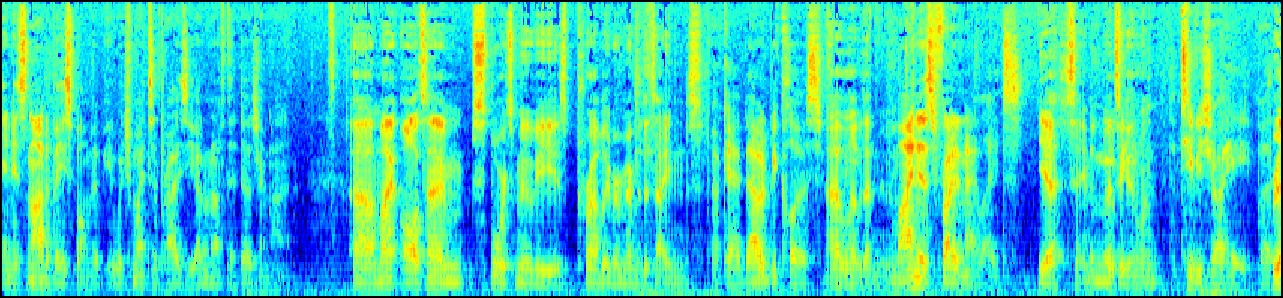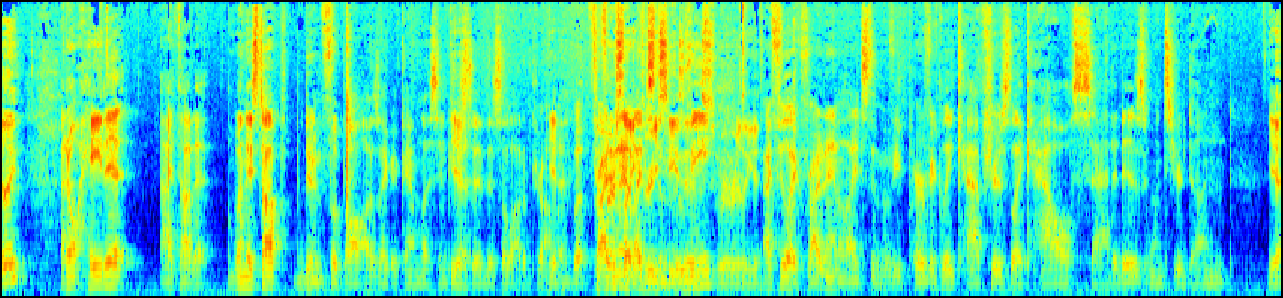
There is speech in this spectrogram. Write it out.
and it's not a baseball movie, which might surprise you. I don't know if that does or not. uh, my all-time sports movie is probably Remember the Titans. Okay, that would be close. I me. love that movie. Mine is Friday Night Lights. Yeah, same. Movie. That's a good one. The TV show I hate, but Really? I don't hate it. I thought it when they stopped doing football. I was like, okay, I'm less interested. There's a lot of drama. Yeah. But Friday first Night like Lights, three the seasons movie, were really good. I feel like Friday Night Lights, the movie, perfectly captures like how sad it is once you're done, Yeah.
